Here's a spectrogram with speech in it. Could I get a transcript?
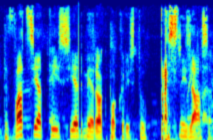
27. rok po Kristu, presný zásah.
